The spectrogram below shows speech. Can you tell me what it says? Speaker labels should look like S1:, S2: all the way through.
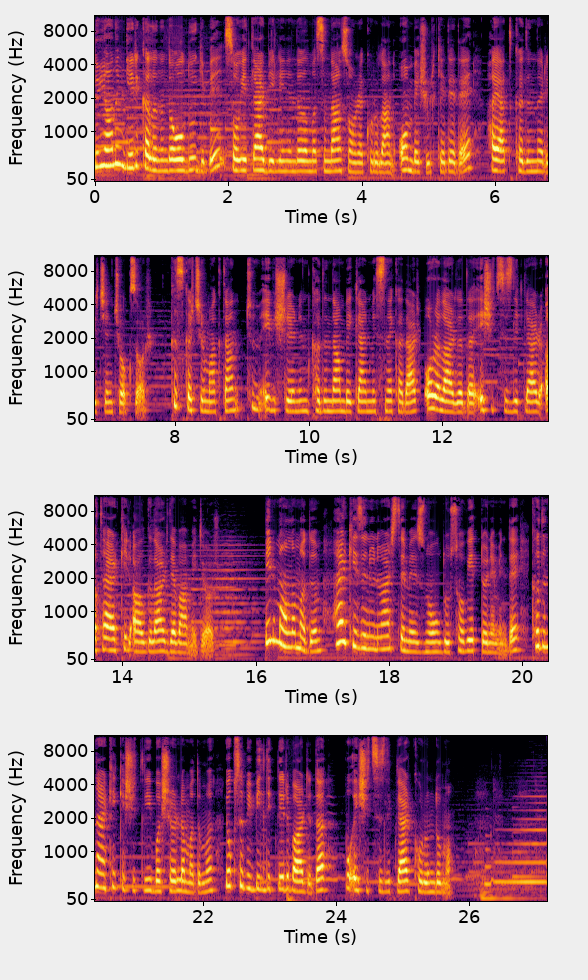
S1: Dünyanın geri kalanında olduğu gibi Sovyetler Birliği'nin dağılmasından sonra kurulan 15 ülkede de hayat kadınlar için çok zor. Kız kaçırmaktan tüm ev işlerinin kadından beklenmesine kadar oralarda da eşitsizlikler, ataerkil algılar devam ediyor. Benim anlamadığım herkesin üniversite mezunu olduğu Sovyet döneminde kadın erkek eşitliği başarılamadı mı yoksa bir bildikleri vardı da bu eşitsizlikler korundu mu?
